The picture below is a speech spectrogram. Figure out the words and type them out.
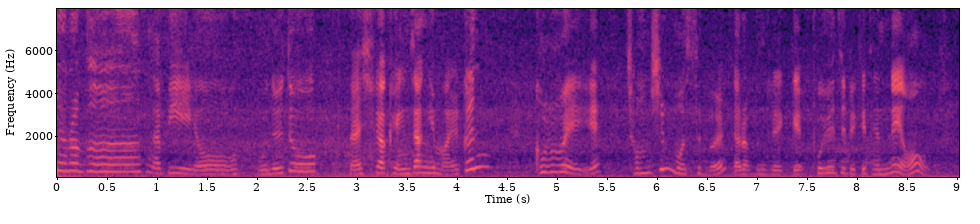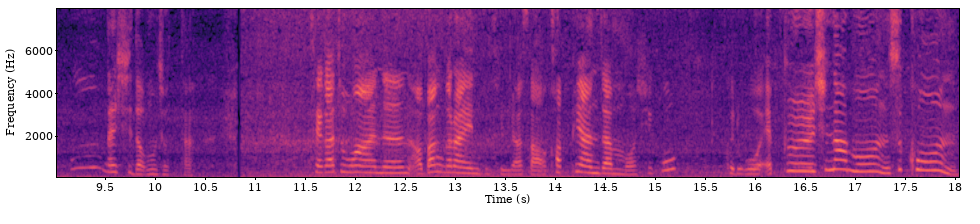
여러분. 나비예요. 오늘도 날씨가 굉장히 맑은 골웨이의 점심 모습을 여러분들에게 보여드리게 됐네요. 음, 날씨 너무 좋다 제가 좋아하는 어반그라인드 들려서 커피 한 잔 마시고 그리고 애플 시나몬 스콘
